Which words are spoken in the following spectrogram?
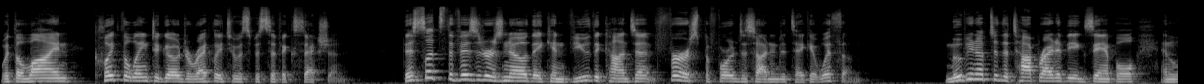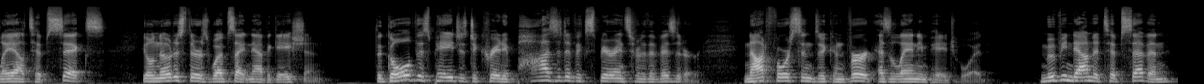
with the line, click the link to go directly to a specific section. This lets the visitors know they can view the content first before deciding to take it with them. Moving up to the top right of the example and layout tip 6, you'll notice there's website navigation. The goal of this page is to create a positive experience for the visitor, not force them to convert as a landing page would. Moving down to tip 7,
